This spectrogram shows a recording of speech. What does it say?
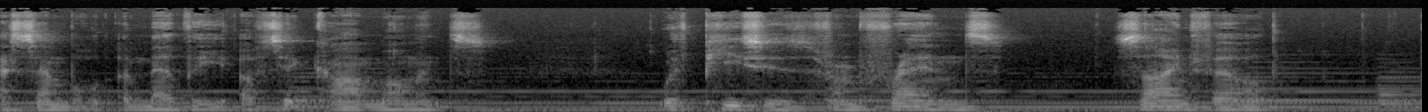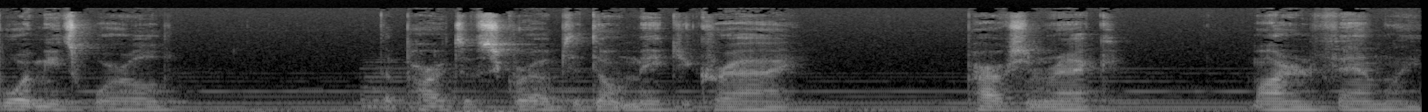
assembled a medley of sitcom moments with pieces from Friends, Seinfeld, Boy Meets World, the parts of Scrubs that don't make you cry, Parks and Rec, Modern Family,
